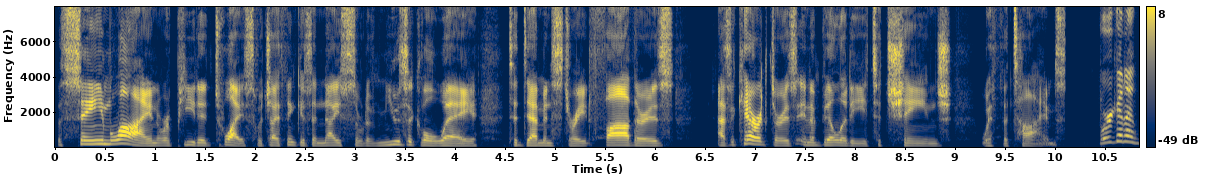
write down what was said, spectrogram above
The same line repeated twice, which I think is a nice sort of musical way to demonstrate father's, as a character's, inability to change with the times. We're gonna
